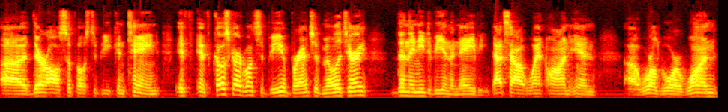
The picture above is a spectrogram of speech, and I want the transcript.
Uh, they're all supposed to be contained. If if Coast Guard wants to be a branch of military, then they need to be in the Navy. That's how it went on in uh, World War One.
